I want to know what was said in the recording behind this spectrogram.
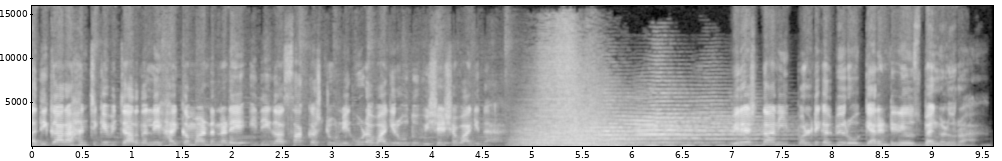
ಅಧಿಕಾರ ಹಂಚಿಕೆ ವಿಚಾರದಲ್ಲಿ ಹೈಕಮಾಂಡ್ ನಡೆ ಇದೀಗ ಸಾಕಷ್ಟು ನಿಗೂಢವಾಗಿರುವುದು ವಿಶೇಷವಾಗಿದೆ. Veeresh Dani, political bureau, guarantee news, Bengaluru.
